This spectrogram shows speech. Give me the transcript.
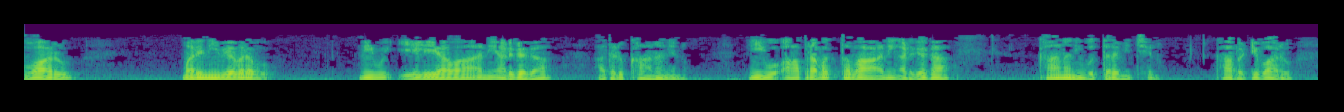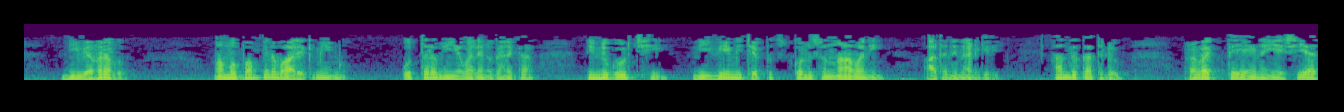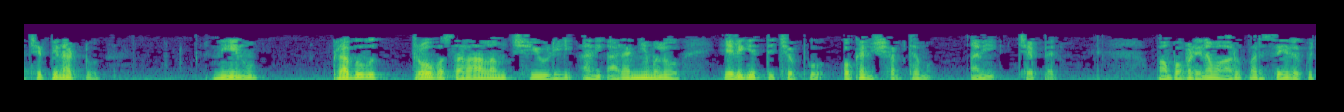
వారు మరి నీవెవరవు? నీవు ఏలియావా అని అడగగా అతడు కాననెను. నీవు ఆ ప్రవక్తవా అని అడగగా కానని ఉత్తరమిచ్చెను. కాబట్టి వారు నీవెవరవు మమ్ము పంపిన వారికి మేము ఉత్తరమియ్యవలెను గనక నిన్ను గూర్చి నీవేమి చెప్పుకొనుచున్నావని అతనిని అడిగిరి. అందుకతడు ప్రవక్త అయిన యెషయా చెప్పినట్టు నేను ప్రభువు త్రోవ సరాలం చేయుడి అని అరణ్యములో ఎలిగెత్తి చెప్పు ఒకని శబ్దము అని చెప్పెను. పంపబడిన వారు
